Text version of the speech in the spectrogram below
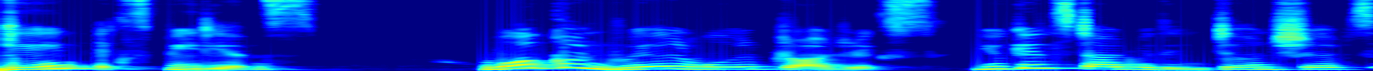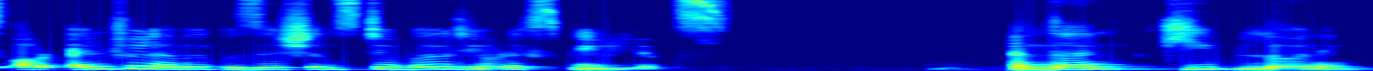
gain experience. Work on real world projects. You can start with internships or entry level positions to build your experience. And then keep learning.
